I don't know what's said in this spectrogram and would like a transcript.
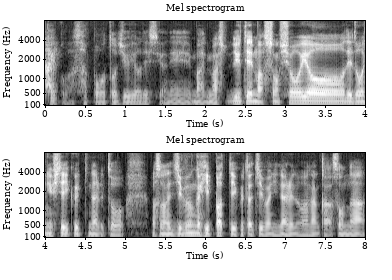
はい。サポート重要ですよね。まあ、まあ、言うて、まあ、その商用で導入していくってなると、まあ、その自分が引っ張っていく立場になるのは、なんかそんな、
